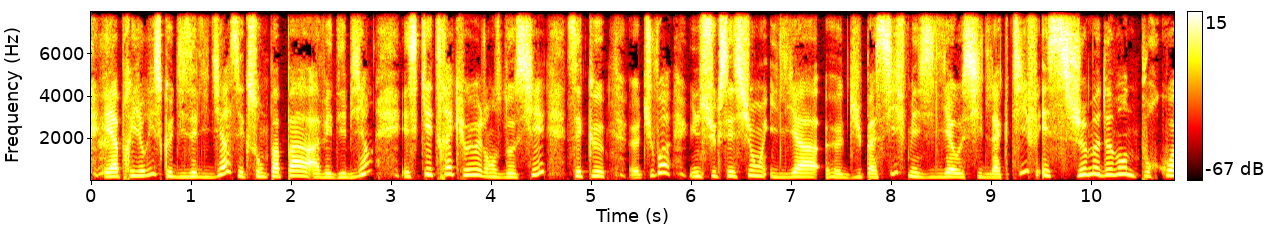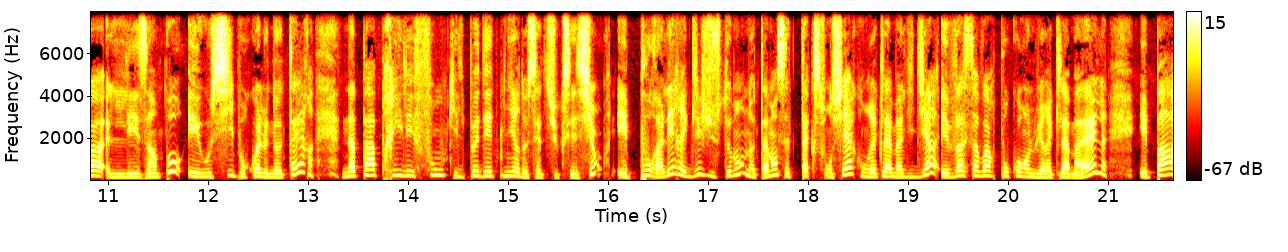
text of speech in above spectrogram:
Et a priori, ce que disait Lydia, c'est que son papa avait des biens. Et ce qui est très curieux dans ce dossier, c'est que, euh, tu vois, une succession, il y a euh, du passif, mais il y a aussi de l'actif. Et je me demande pourquoi les impôts et aussi pourquoi le notaire n'a pas pris les fonds qu'il peut détenir de cette succession et pour aller régler justement, notamment cette taxe foncière qu'on réclame à Lydia et va savoir pourquoi on lui réclame à elle et pas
